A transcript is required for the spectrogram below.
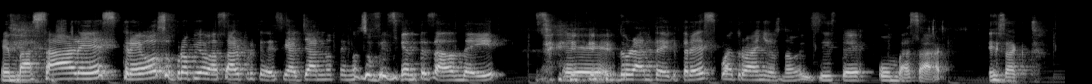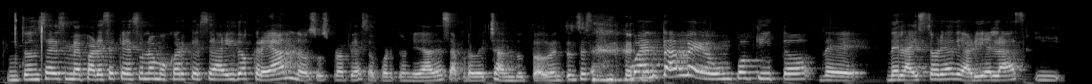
en bazares, creó su propio bazar porque decía, ya no tengo suficientes a dónde ir. Eh, durante tres, cuatro años, ¿no? Hiciste un bazar. Exacto. Entonces, me parece que es una mujer que se ha ido creando sus propias oportunidades, aprovechando todo. Entonces, cuéntame un poquito de, de la historia de Arielas y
